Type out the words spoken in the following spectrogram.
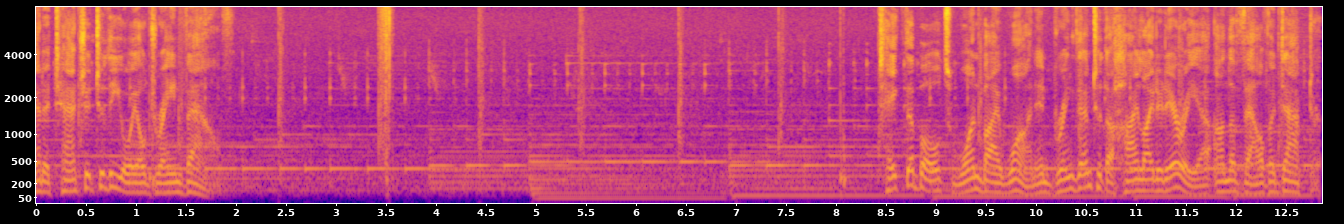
and attach it to the oil drain valve. Take the bolts one by one and bring them to the highlighted area on the valve adapter.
